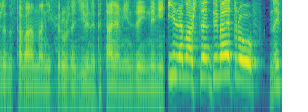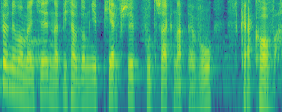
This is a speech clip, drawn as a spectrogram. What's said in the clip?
że dostawałem na nich różne dziwne pytania, między innymi Ile masz centymetrów? No i w pewnym momencie napisał do mnie pierwszy futrzak na PW z Krakowa,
